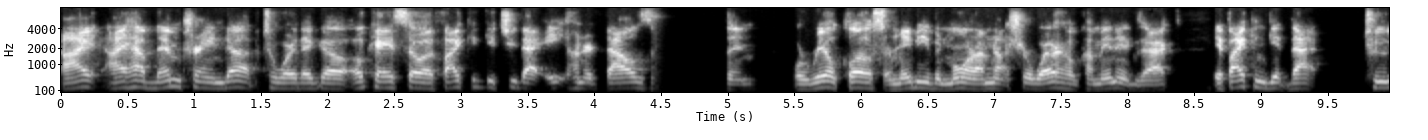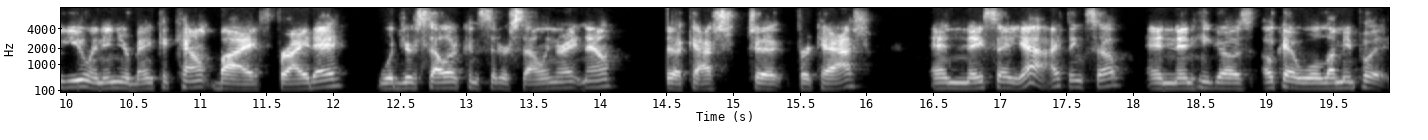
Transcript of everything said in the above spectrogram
I I have them trained up to where they go, okay, so if I could get you that eight hundred thousand or real close, or maybe even more, I'm not sure where he'll come in exact. If I can get that to you and in your bank account by Friday, would your seller consider selling right now to cash to for cash? And they say, yeah, I think so. And then he goes, okay, well, let me put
